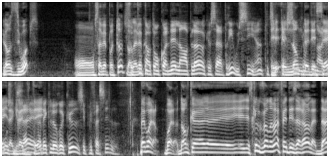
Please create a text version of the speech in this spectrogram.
là, on se dit, oups, on savait pas tout. Surtout avait... quand on connaît l'ampleur que ça a pris aussi. Hein, toutes et, le nombre de décès, la gravité. Avec le recul, c'est plus facile. Ben voilà, voilà. Donc, euh, est-ce que le gouvernement a fait des erreurs là-dedans?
